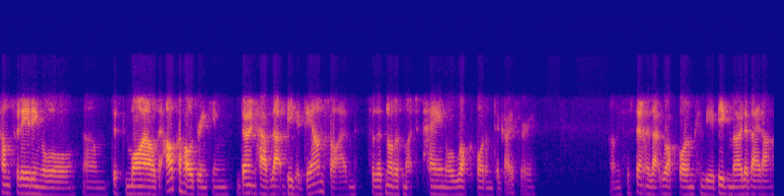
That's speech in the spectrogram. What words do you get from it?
comfort eating or um, just mild alcohol drinking don't have that big a downside, so there's not as much pain or rock bottom to go through. Um, so certainly that rock bottom can be a big motivator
